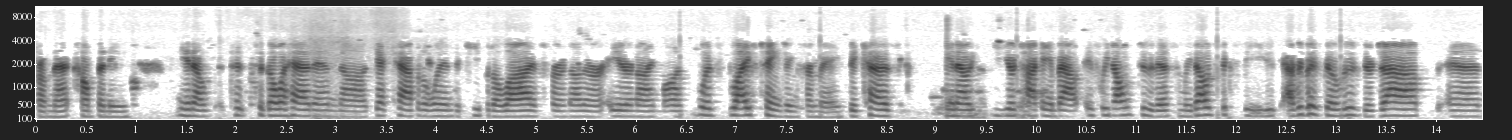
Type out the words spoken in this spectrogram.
from that company you know, to, to go ahead and uh, get capital in to keep it alive for another eight or nine months was life changing for me because, you know, you're talking about if we don't do this and we don't succeed, everybody's going to lose their jobs, and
